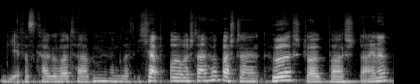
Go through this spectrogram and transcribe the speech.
die FSK gehört haben, und haben gesagt, ich habe eure Hörstolpersteine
